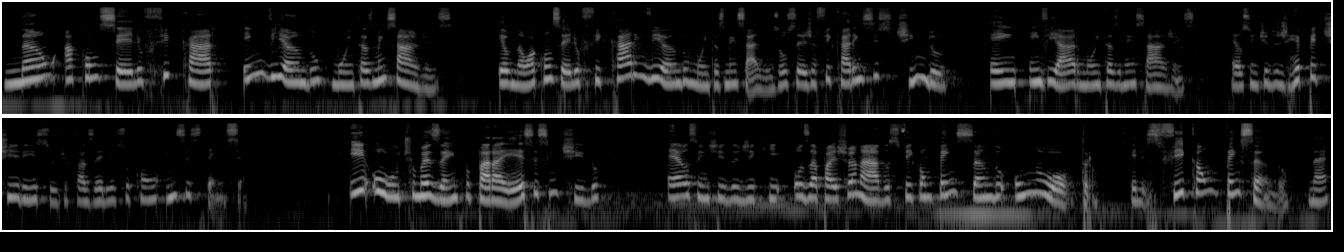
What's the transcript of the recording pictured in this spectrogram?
Não aconselho ficar enviando muitas mensagens. Eu não aconselho ficar enviando muitas mensagens, ou seja, ficar insistindo em enviar muitas mensagens. É o sentido de repetir isso, de fazer isso com insistência. E o último exemplo para esse sentido é o sentido de que os apaixonados ficam pensando um no outro. Eles ficam pensando, né?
